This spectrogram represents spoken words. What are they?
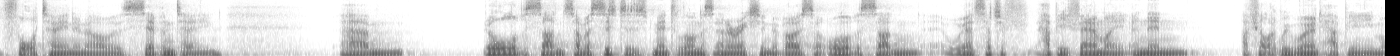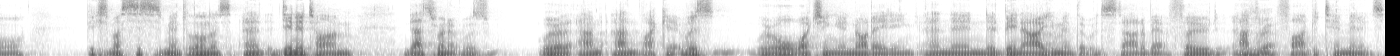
fourteen and I was seventeen, um, all of a sudden, so my sister's mental illness, anorexia nervosa. All of a sudden, we had such a f- happy family, and then I felt like we weren't happy anymore because my sister's mental illness. And at dinner time, that's when it was. We were un, un, like it was. We were all watching and not eating, and then there'd be an argument that would start about food after about five to ten minutes.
